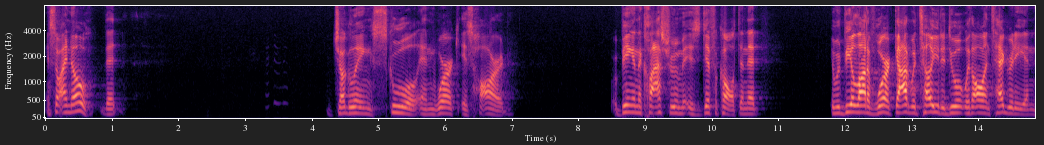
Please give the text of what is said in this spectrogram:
And so I know that juggling school and work is hard, or being in the classroom is difficult, and that it would be a lot of work. God would tell you to do it with all integrity, and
